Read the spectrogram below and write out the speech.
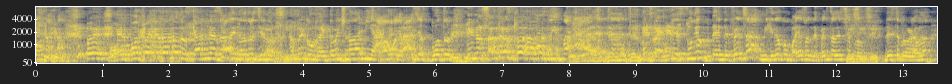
Oye, el potro ayer dándonos carne asada y nosotros diciendo, no, hombre, con Haitovich no da ni agua, gracias, potro. Y nosotros no damos ni más. Es que el estudio, en defensa, mi querido compañero, en defensa de este, Sí, pro- sí, sí. de este programa,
